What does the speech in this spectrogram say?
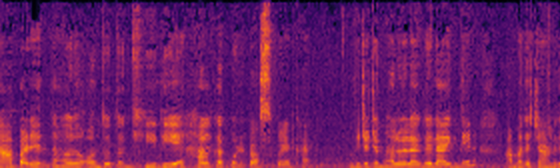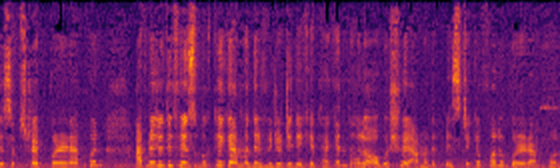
না পারেন, তাহলে অন্তত ঘি দিয়ে হালকা করে টস করে খান। ভিডিওটি ভালো লাগলে লাইক দিন, আমাদের চ্যানেলকে সাবস্ক্রাইব করে রাখুন। আপনি যদি ফেসবুক থেকে আমাদের ভিডিওটি দেখে থাকেন, তাহলে অবশ্যই আমাদের পেজটিকে ফলো করে রাখুন।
